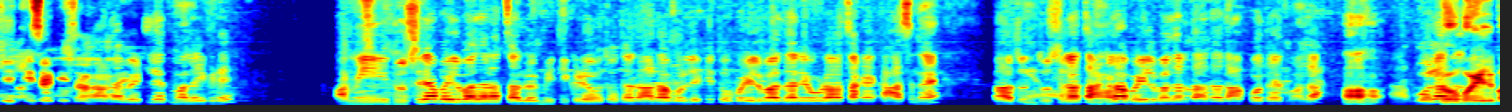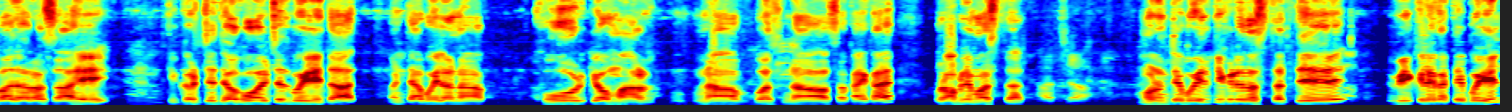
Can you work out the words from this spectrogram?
शेतीसाठीचा दादा भेटलेत मला इकडे. आम्ही दुसऱ्या बैल बाजारात चाललो मी तिकडे होतो तर दादा बोलले की तो बैल बाजार एवढा असा काही खास नाही. तर अजून दुसरा चांगला बैल बाजार दादा दाखवत आहेत मला. हा हा. हा, बोला तो तर. बैल बाजार असा आहे तिकडचे जगवळचेच बैल येतात आणि त्या बैलांना खोड किंवा मारणं बसणं असं काय काय प्रॉब्लेम असतात. अच्छा. म्हणून ते बैल तिकडेच असतात. ते विकले का ते बैल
